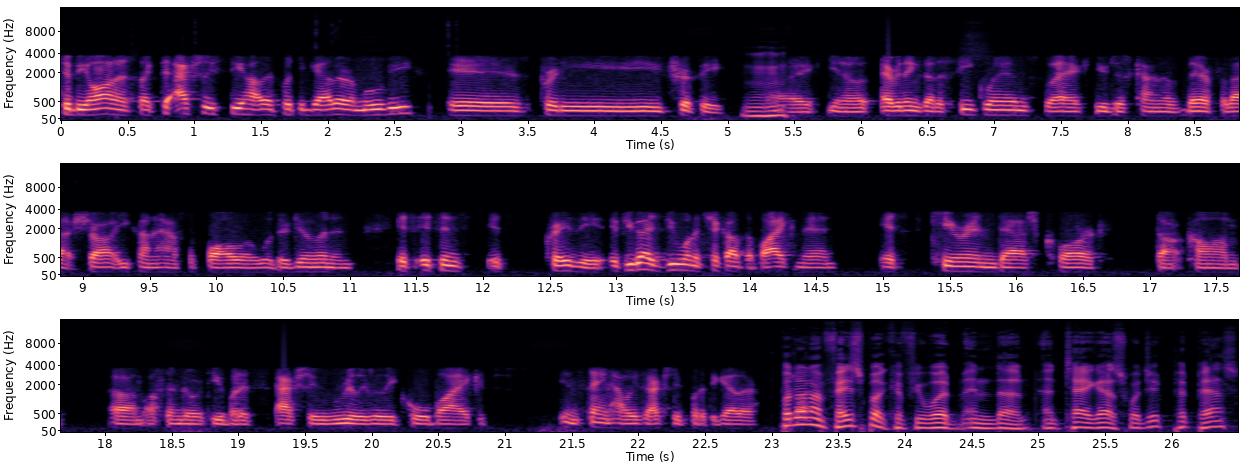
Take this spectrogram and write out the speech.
to be honest, like to actually see how they put together a movie is pretty trippy. Mm-hmm. Like you know, everything's at a sequence. Like you're just kind of there for that shot. You kind of have to follow what they're doing, and it's it's in, it's crazy. If you guys do want to check out the bike, man, it's kieran-clark.com. Um, I'll send it over to you, but it's actually a really, really cool bike. It's insane how he's actually put it together. Put it on Facebook if you would, and, uh, and tag us, would you? Pit Pass.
